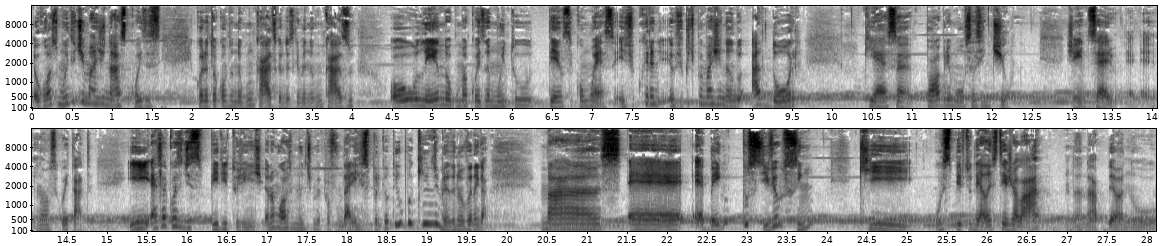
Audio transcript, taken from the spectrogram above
Eu gosto muito de imaginar as coisas quando eu tô contando algum caso, quando eu tô escrevendo algum caso, ou lendo alguma coisa muito tensa como essa. E fico querendo, eu fico tipo imaginando a dor que essa pobre moça sentiu. Gente, sério, é, é, nossa, coitada. E essa coisa de espírito, gente, eu não gosto muito de me aprofundar nisso porque eu tenho um pouquinho de medo, não vou negar. Mas é, é bem possível, sim, que o espírito dela esteja lá na, na, no,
